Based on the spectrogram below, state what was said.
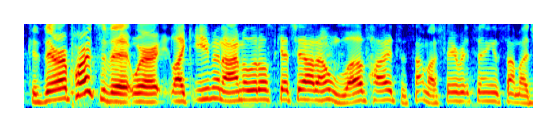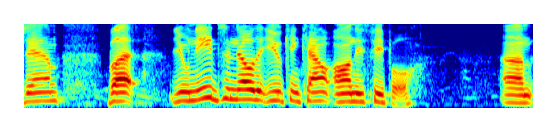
Because there are parts of it where, like, even I'm a little sketched out. I don't love heights. It's not my favorite thing. It's not my jam. But you need to know that you can count on these people. Um,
